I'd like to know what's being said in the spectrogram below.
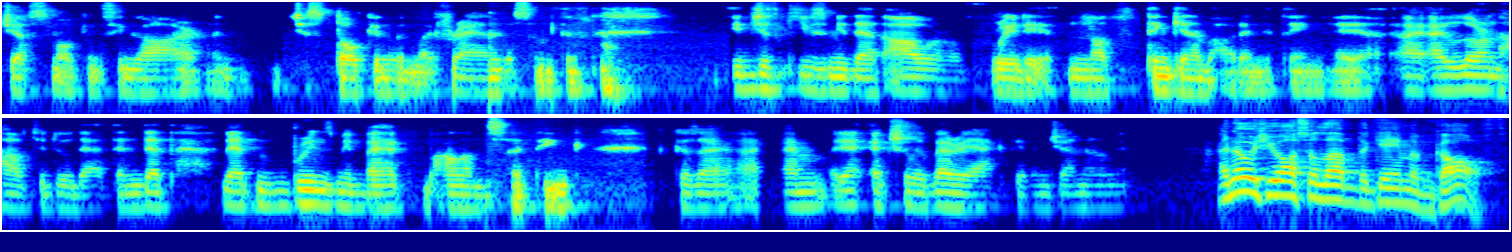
just smoking cigar and just talking with my friend or something. It just gives me that hour of really not thinking about anything. I, I learned how to do that, and that that brings me back balance. I think because I, I am actually very active in general. I know you also love the game of golf.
